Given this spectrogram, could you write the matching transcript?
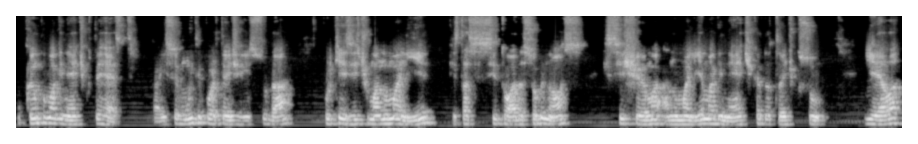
o campo magnético terrestre. Tá? Isso é muito importante a gente estudar, porque existe uma anomalia que está situada sobre nós, que se chama anomalia magnética do Atlântico Sul. E ela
